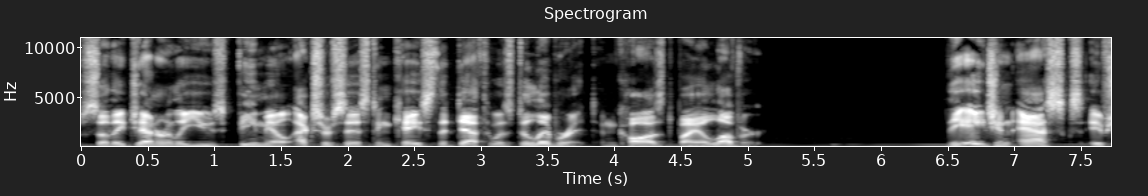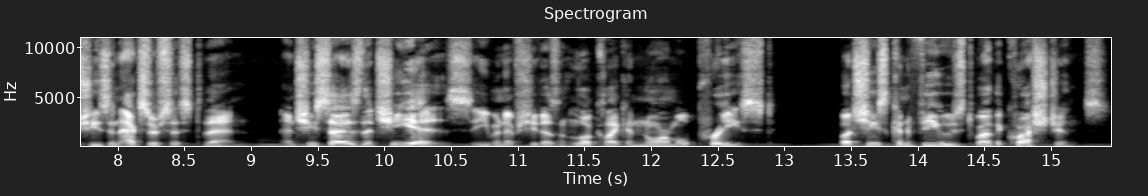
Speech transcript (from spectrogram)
so they generally use female exorcist in case the death was deliberate and caused by a lover. The agent asks if she's an exorcist then, and she says that she is, even if she doesn't look like a normal priest, but she's confused by the questions.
